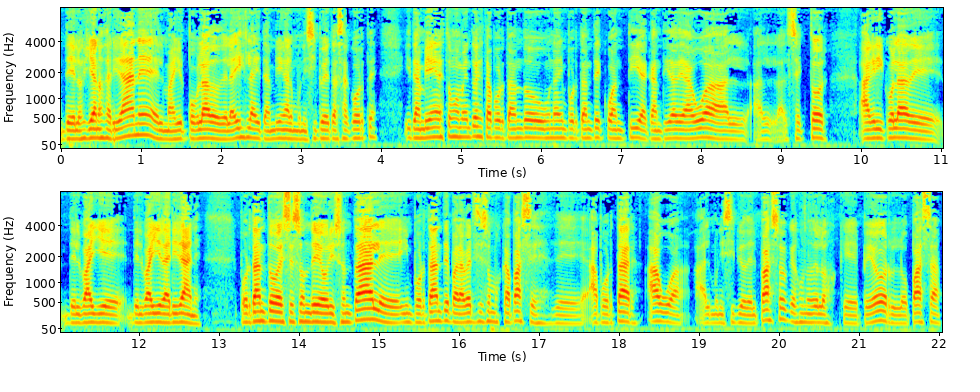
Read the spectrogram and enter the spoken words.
de los Llanos de Aridane, el mayor poblado de la isla, y también al municipio de Tazacorte. Y también en estos momentos está aportando una importante cuantía, cantidad de agua al, sector agrícola del, valle, del Valle de Aridane. Por tanto, ese sondeo horizontal eh, importante para ver si somos capaces de aportar agua al municipio del Paso, que es uno de los que peor lo pasa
